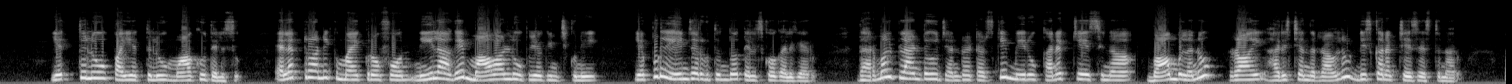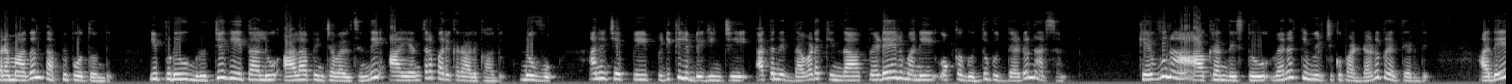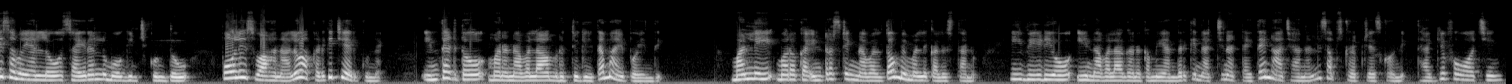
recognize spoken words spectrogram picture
ఎత్తులు పై ఎత్తులు మాకు తెలుసు. ఎలక్ట్రానిక్ మైక్రోఫోన్ నీలాగే మావాళ్ళు ఉపయోగించుకుని ఎప్పుడు ఏం జరుగుతుందో తెలుసుకోగలిగారు. థర్మల్ ప్లాంట్ జనరేటర్స్కి మీరు కనెక్ట్ చేసిన బాంబులను రాయ్ హరిశ్చంద్రరావులు డిస్కనెక్ట్ చేసేస్తున్నారు. ప్రమాదం తప్పిపోతుంది. ఇప్పుడు మృత్యుగీతాలు ఆలాపించవలసింది ఆ యంత్ర పరికరాలు కాదు. నువ్వు అని చెప్పి పిడికిలి బిగించి అతని దవడ కింద పెడేలుమని ఒక్క గుద్దు గుద్దాడు నర్సన్. కెవ్వున ఆక్రందిస్తూ వెనక్కి విరుచుకుపడ్డాడు ప్రత్యర్థి. అదే సమయంలో సైరన్లు మోగించుకుంటూ పోలీస్ వాహనాలు అక్కడికి చేరుకున్నాయి. ఇంతటితో మన నవల మృత్యుగీతం అయిపోయింది. మళ్ళీ మరొక ఇంట్రెస్టింగ్ నవలతో మిమ్మల్ని కలుస్తాను. ఈ వీడియో ఈ నవల గనక మీ అందరికీ నచ్చినట్టయితే నా ఛానల్ని సబ్స్క్రైబ్ చేసుకోండి. Thank you for watching.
